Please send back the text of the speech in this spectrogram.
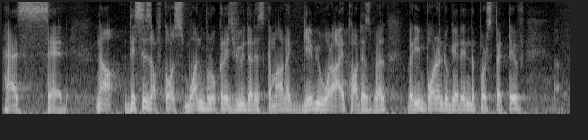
has said. Now, this is, of course, one brokerage view that has come out. I gave you what I thought as well. Very important to get in the perspective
